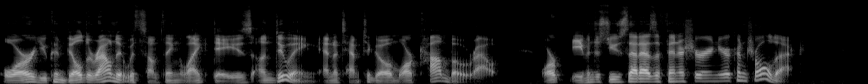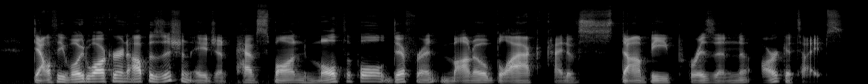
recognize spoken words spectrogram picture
Or you can build around it with something like Days Undoing and attempt to go a more combo route. Or even just use that as a finisher in your control deck. Dauthi Voidwalker and Opposition Agent have spawned multiple different mono black, kind of stompy prison archetypes.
